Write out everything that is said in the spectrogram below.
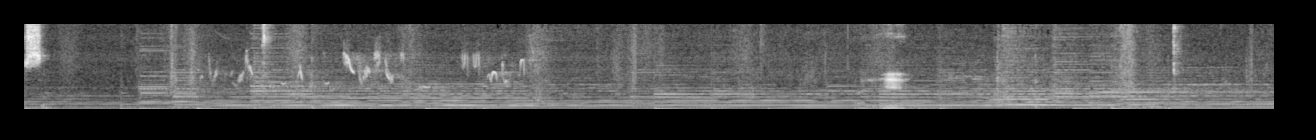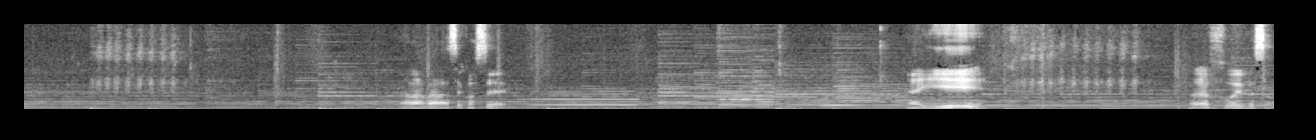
É. você consegue. Aí. Agora foi, pessoal.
